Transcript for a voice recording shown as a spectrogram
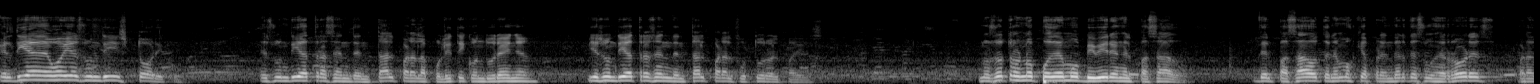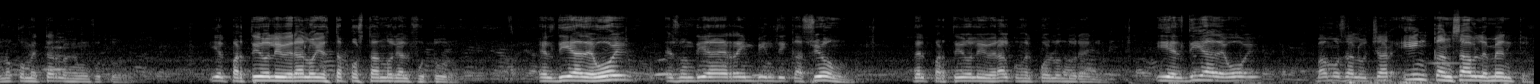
El día de hoy es un día histórico, es un día trascendental para la política hondureña y es un día trascendental para el futuro del país. Nosotros no podemos vivir en el pasado. Del pasado tenemos que aprender de sus errores para no cometerlos en un futuro. Y el Partido Liberal hoy está apostándole al futuro. El día de hoy es un día de reivindicación del Partido Liberal con el pueblo hondureño. Y el día de hoy vamos a luchar incansablemente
